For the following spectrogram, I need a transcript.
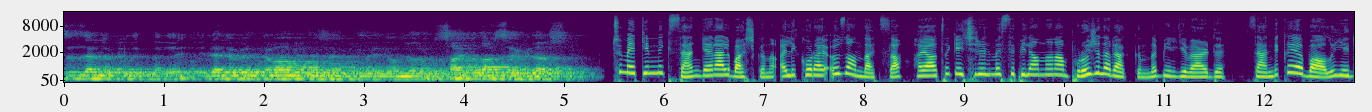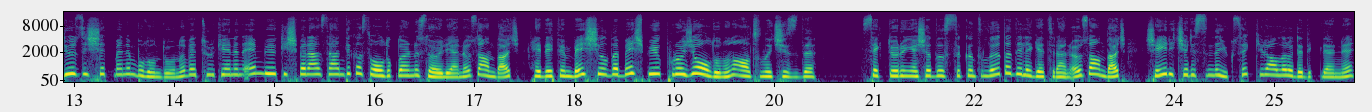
Sizlerle birlikte de ilelebet devam edeceğimize inanıyorum. Saygılar, sevgiler sunuyorum. Tüm Etkinlik Sen Genel Başkanı Ali Koray Özandaç hayata geçirilmesi planlanan projeler hakkında bilgi verdi. Sendikaya bağlı 700 işletmenin bulunduğunu ve Türkiye'nin en büyük işveren sendikası olduklarını söyleyen Özandaç, hedefin 5 yılda 5 büyük proje olduğunun altını çizdi. Sektörün yaşadığı sıkıntıları da dile getiren Özandaç, şehir içerisinde yüksek kiralar ödediklerini,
